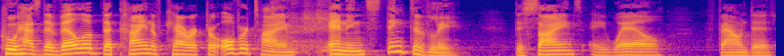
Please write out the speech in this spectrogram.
who has developed the kind of character over time and instinctively designs a well founded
